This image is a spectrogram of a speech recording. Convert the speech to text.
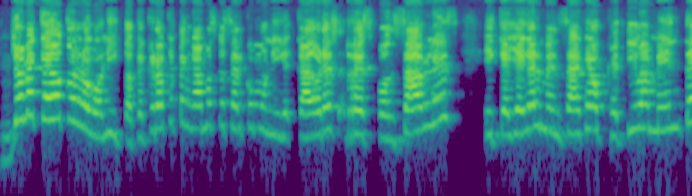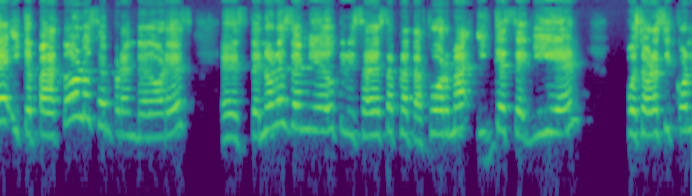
Yo me quedo con lo bonito, que creo que tengamos que ser comunicadores responsables y que llegue el mensaje objetivamente y que para todos los emprendedores este, no les dé miedo utilizar esta plataforma y que se guíen pues ahora sí con,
